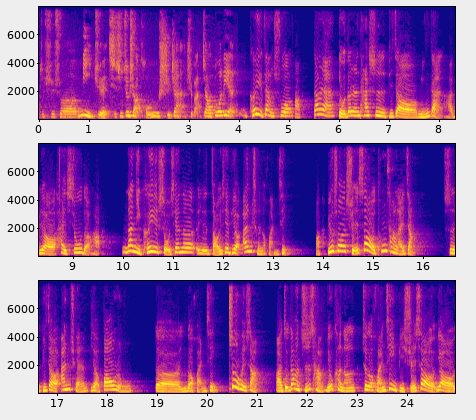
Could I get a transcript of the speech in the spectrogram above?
就是说秘诀，其实就是要投入实战，是吧？就要多练，可以这样说啊。当然，有的人他是比较敏感哈，比较害羞的哈。那你可以首先呢，也找一些比较安全的环境啊，比如说学校，通常来讲是比较安全、比较包容的一个环境。社会上啊，走到职场，有可能这个环境比学校要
